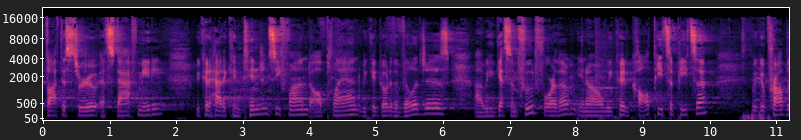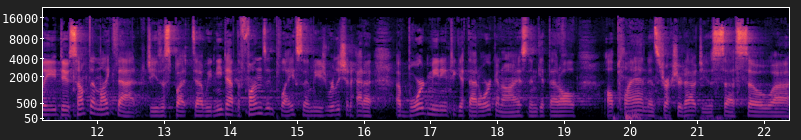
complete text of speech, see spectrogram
thought this through at staff meeting. We could have had a contingency fund all planned. We could go to the villages. Uh, we could get some food for them. You know, we could call Pizza Pizza. We could probably do something like that, Jesus, but uh, we need to have the funds in place, and we really should have had a, a board meeting to get that organized and get that all all planned and structured out, Jesus. Uh, so uh,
